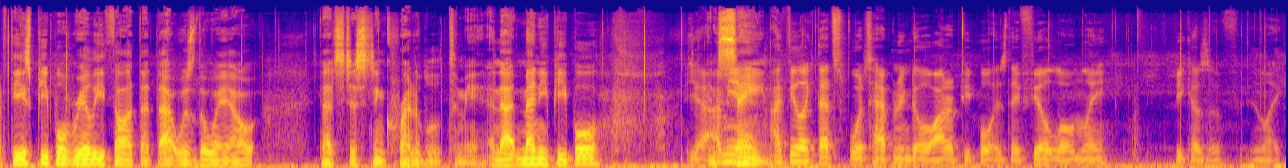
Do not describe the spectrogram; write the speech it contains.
if these people really thought that that was the way out, that's just incredible to me. And that many people, Yeah, Insane. I mean, I feel like that's what's happening to a lot of people is they feel lonely because of like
